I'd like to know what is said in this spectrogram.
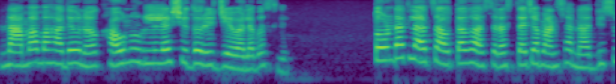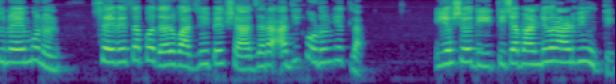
नामा महादेवनं खाऊन उरलेल्या शिदोरीत जेवायला बसली. तोंडातला चावता घास रस्त्याच्या माणसांना दिसू नये म्हणून सेवेचा पदर वाजवीपेक्षा जरा अधिक ओढून घेतला. यशोदी तिच्या मांडीवर आडवी होती.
